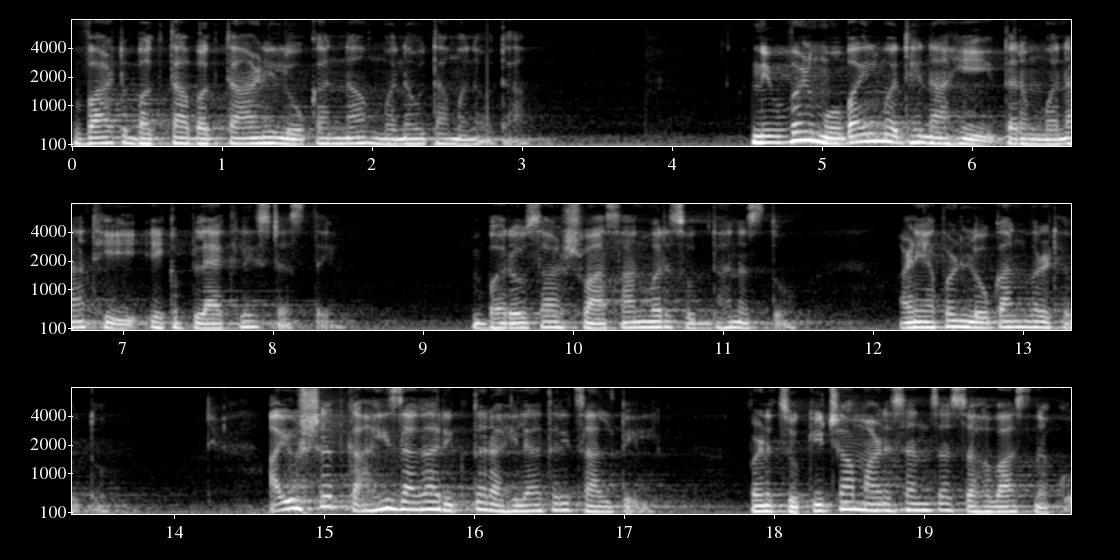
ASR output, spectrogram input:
वाट बघता बघता आणि लोकांना मनवता मनवता. निव्वळ मोबाईलमध्ये नाही तर मनातही एक ब्लॅकलिस्ट असते. भरोसा श्वासांवर सुद्धा नसतो आणि आपण लोकांवर ठेवतो. आयुष्यात काही जागा रिक्त राहिल्या तरी चालतील. पण चुकीच्या माणसांचा सहवास नको.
